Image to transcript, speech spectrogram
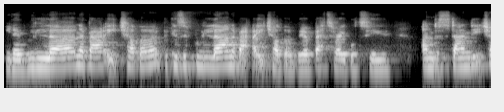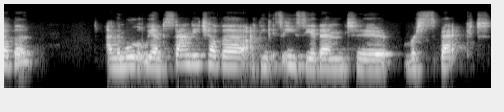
you know, we learn about each other because if we learn about each other, we are better able to understand each other. And the more that we understand each other, I think it's easier then to respect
